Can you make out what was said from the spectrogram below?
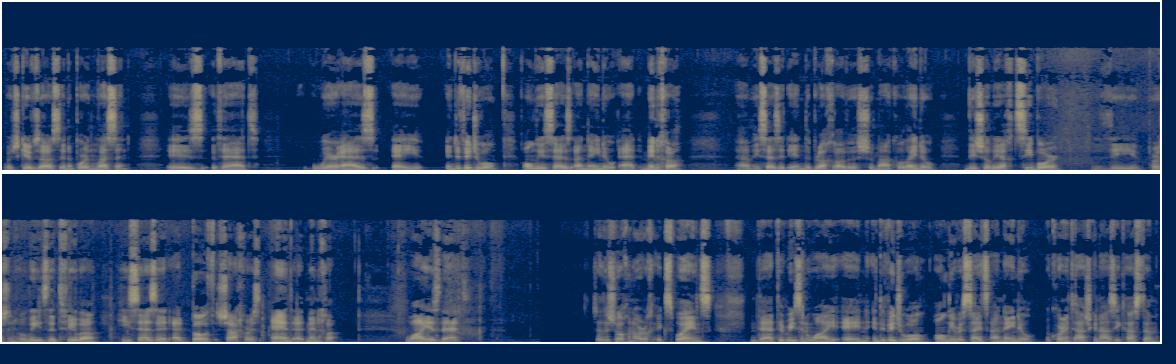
which gives us an important lesson, is that whereas a individual only says Anenu at Mincha, um, he says it in the brach of Shema Kolenu, the Shaliach Tzibor, the person who leads the tefillah, he says it at both Shacharis and at Mincha. Why is that? So the Shulchan Aruch explains that the reason why an individual only recites Anenu, according to Ashkenazi custom,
